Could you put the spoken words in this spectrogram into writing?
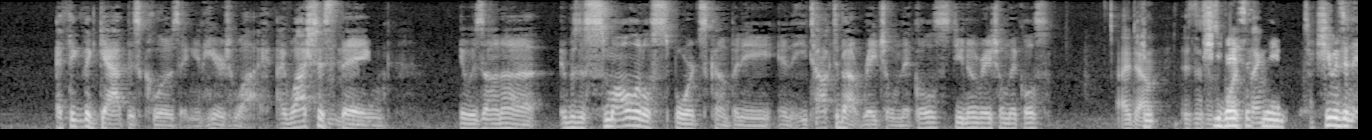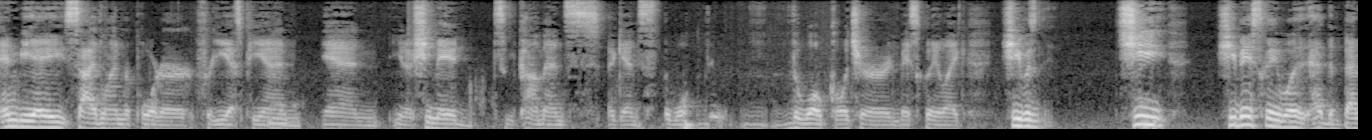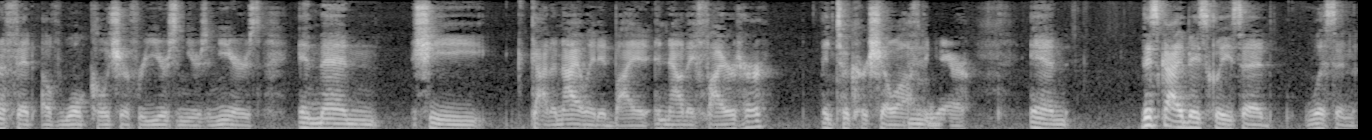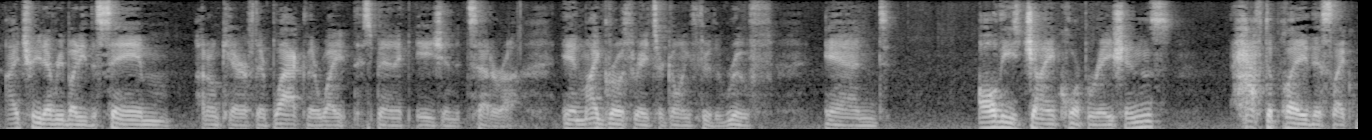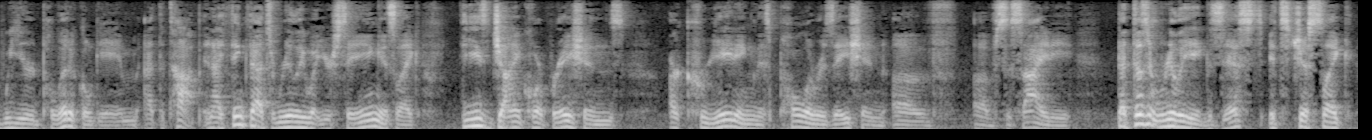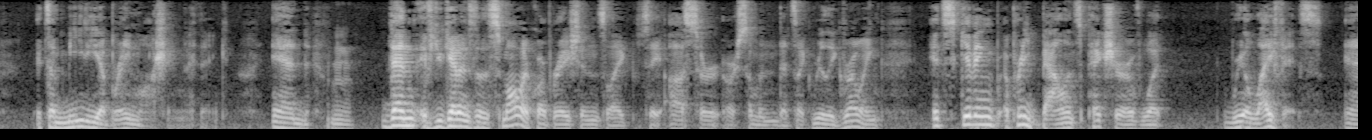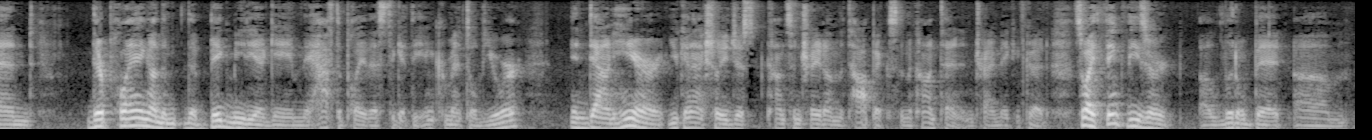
I think the gap is closing, and here's why. I watched this mm-hmm. thing. It was on a. It was a small little sports company, and he talked about Rachel Nichols. Do you know Rachel Nichols? I don't. Is this she basically thing? she was an NBA sideline reporter for ESPN, mm. and you know she made some comments against the, the the woke culture, and basically like she was she she basically was had the benefit of woke culture for years and years and years, and then she got annihilated by it, and now they fired her and took her show off mm. the air, and this guy basically said listen, I treat everybody the same. I don't care if they're black, they're white, Hispanic, Asian, etc. And my growth rates are going through the roof. And all these giant corporations have to play this like weird political game at the top. And I think that's really what you're seeing is like these giant corporations are creating this polarization of of society that doesn't really exist. It's just like it's a media brainwashing, I think. And mm. then if you get into the smaller corporations like say us or, or someone that's like really growing, it's giving a pretty balanced picture of what real life is. And they're playing on the the big media game. They have to play this to get the incremental viewer. And down here, you can actually just concentrate on the topics and the content and try and make it good. So I think these are a little bit um,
